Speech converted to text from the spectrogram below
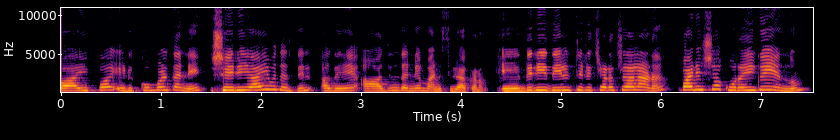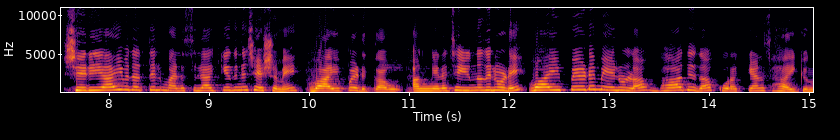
വായ്പ എടുക്കുമ്പോൾ തന്നെ ശരിയായ വിധത്തിൽ അതിനെ ആദ്യം തന്നെ മനസ്സിലാക്കണം. ഏത് രീതിയിൽ തിരിച്ചടച്ചാലാണ് പലിശ കുറയുകയെന്നും ശരിയായ വിധത്തിൽ മനസ്സിലാക്കിയതിനു ശേഷമേ വായ്പ എടുക്കാവൂ. അങ്ങനെ ചെയ്യുന്നതിലൂടെ വായ്പയുടെ മേലുള്ള ബാധ്യത കുറയ്ക്കാൻ സഹായിക്കുന്നു.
